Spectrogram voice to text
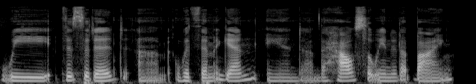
we visited um, with them again. And um, the house that we ended up buying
